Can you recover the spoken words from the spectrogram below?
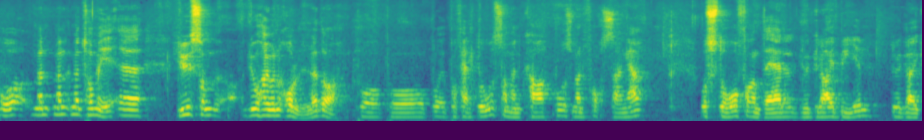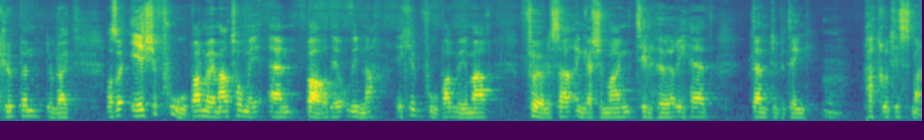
Og, men, men, men Tommy, du, som, du har jo en rolle da på, på, på, på feltet òg, som en capo, som en forsanger. Og står for en del Du er glad i byen, du er glad i klubben. du er glad i... Altså, Er ikke fotball mye mer Tommy, enn bare det å vinne? Er ikke fotball mye mer følelser, engasjement, tilhørighet, den type ting? Patriotisme.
